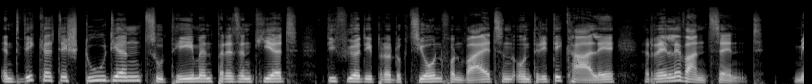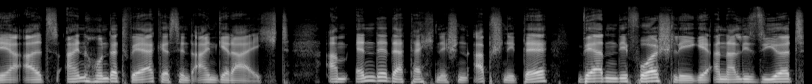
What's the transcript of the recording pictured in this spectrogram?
entwickelte Studien zu Themen präsentiert, die für die Produktion von Weizen und Tritikale relevant sind. Mehr als 100 Werke sind eingereicht. Am Ende der technischen Abschnitte werden die Vorschläge analysiert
